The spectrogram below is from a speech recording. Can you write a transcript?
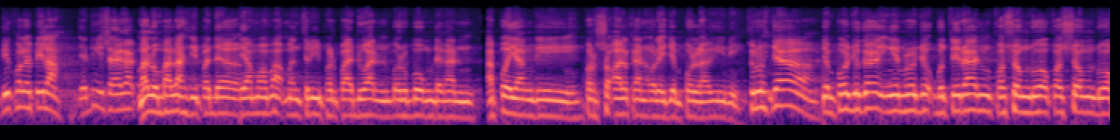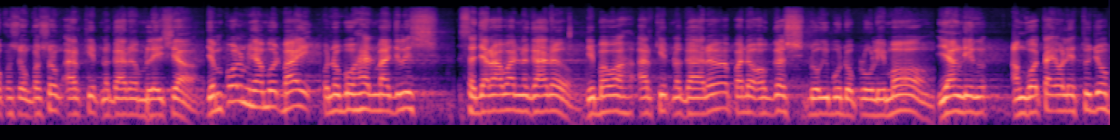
di Kuala Pilah. Jadi saya harap maklum balas daripada Yang Mohd Menteri Perpaduan berhubung dengan apa yang dipersoalkan oleh Jempol hari ini. Seterusnya, Jempol juga ingin merujuk butiran 020200 Arkib Negara Malaysia. Jempol menyambut baik penubuhan Majlis Sejarawan Negara di bawah Arkib Negara pada Ogos 2025 yang dianggotai oleh 17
